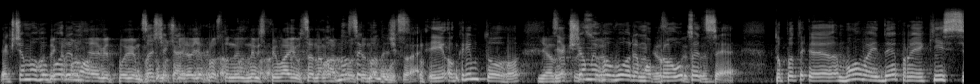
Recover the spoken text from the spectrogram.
якщо ми говоримо можна я відповім, тому що я, я просто не, не вспіваю все наматувати на секундочку. І окрім того, Я якщо ми говоримо Я про записую. УПЦ, то е, мова йде про якісь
